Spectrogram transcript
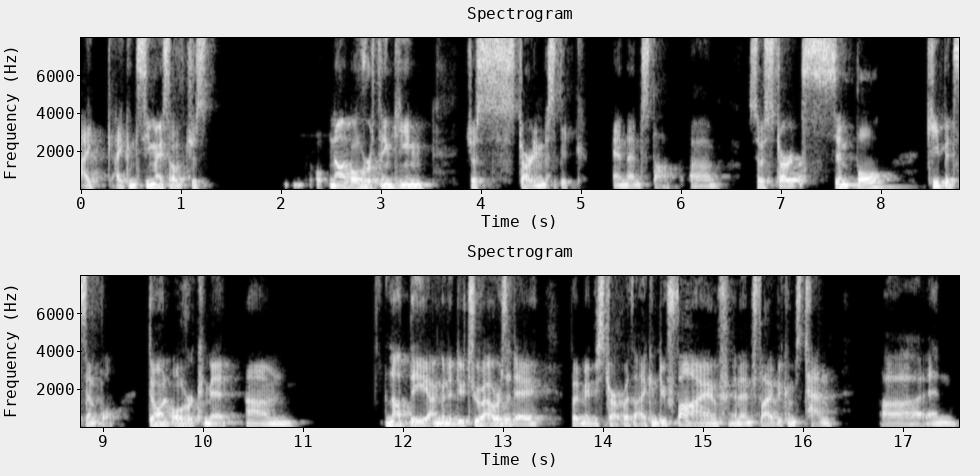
I, I can see myself just not overthinking, just starting to speak and then stop. Um, so start simple, keep it simple. Don't overcommit. Um, not the I'm going to do two hours a day, but maybe start with I can do five, and then five becomes ten. Uh, and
